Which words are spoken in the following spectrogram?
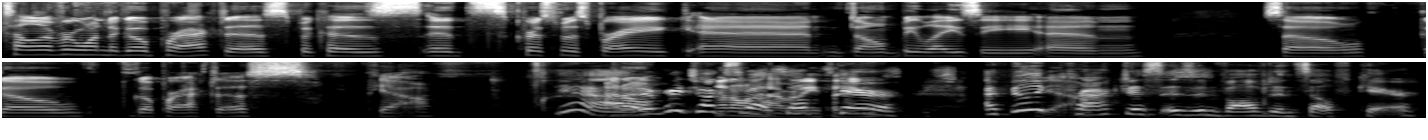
tell everyone to go practice because it's Christmas break and don't be lazy and so go go practice. Yeah. yeah, everybody talks about self care. I feel like Yeah. practice is involved in self care.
